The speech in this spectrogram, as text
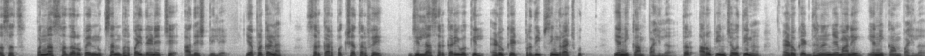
तसंच पन्नास हजार रुपये नुकसान भरपाई देण्याचे आदेश दिले. या प्रकरणात सरकार पक्षातर्फे जिल्हा सरकारी वकील ॲडव्होकेट प्रदीप सिंग राजपूत यांनी काम पाहिलं. तर आरोपींच्या वतीनं ॲडव्होकेट धनंजय माने यांनी काम पाहिलं.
